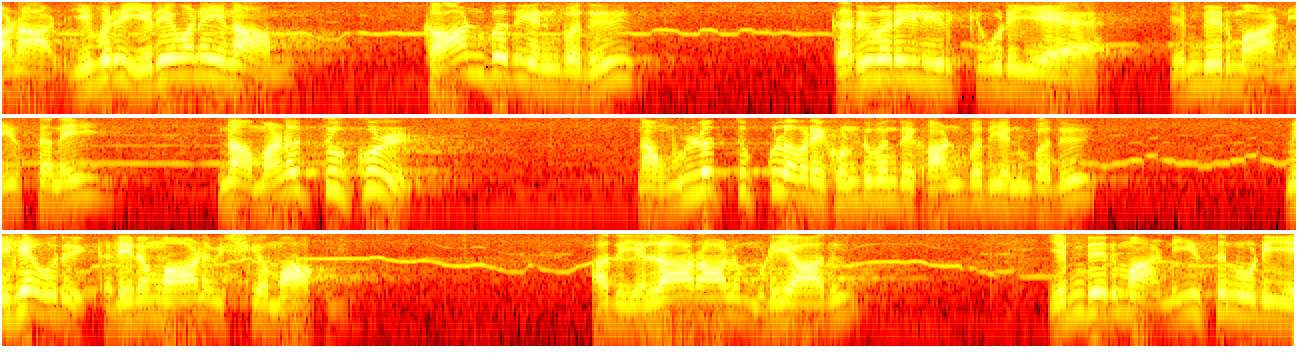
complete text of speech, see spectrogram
ஆனால் இவர் இறைவனை நாம் காண்பது என்பது கருவறையில் இருக்கக்கூடிய எம்பெருமான் ஈசனை நாம் மனத்துக்குள் நாம் உள்ளத்துக்குள் அவரை கொண்டு வந்து காண்பது என்பது மிக ஒரு கடினமான விஷயமாகும். அது எல்லாராலும் முடியாது. எம்பெருமான் ஈசனுடைய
